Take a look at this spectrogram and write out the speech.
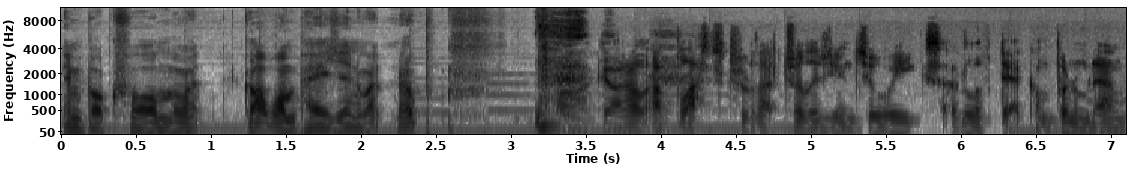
in book form. and went, got one page in and went, nope. Oh god, I, I blasted through that trilogy in two weeks. I loved it. I couldn't put them down.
